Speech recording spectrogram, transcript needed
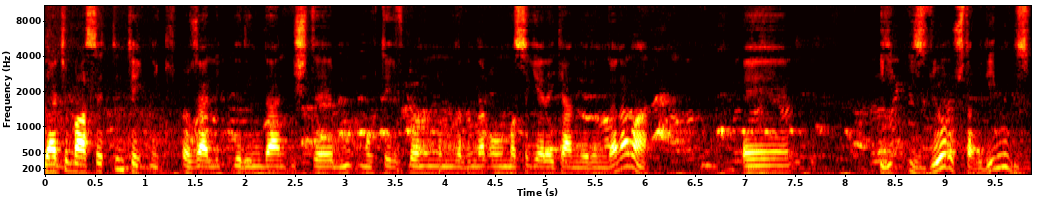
gerçi bahsettin teknik özelliklerinden işte muhtelif donanımlarından olması gerekenlerinden ama e, izliyoruz tabii değil mi biz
